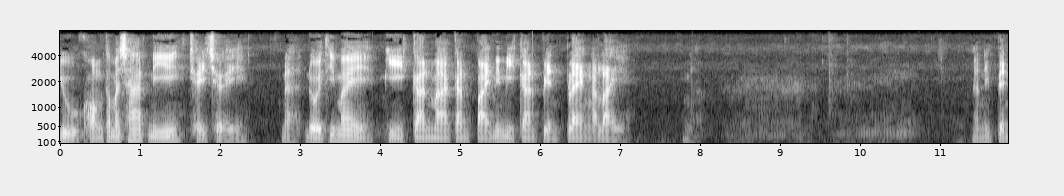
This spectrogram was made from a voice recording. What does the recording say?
อยู่ของธรรมชาตินี้เฉยๆนะโดยที่ไม่มีการมาการไปไม่มีการเปลี่ยนแปลงอะไร อันนี้เป็น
